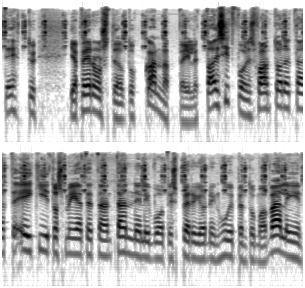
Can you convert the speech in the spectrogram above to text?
tehty ja perusteltu kannattajille. Tai sitten voisi vaan todeta, että ei kiitos, me jätetään tämän nelivuotisperiodin huipentuma väliin,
